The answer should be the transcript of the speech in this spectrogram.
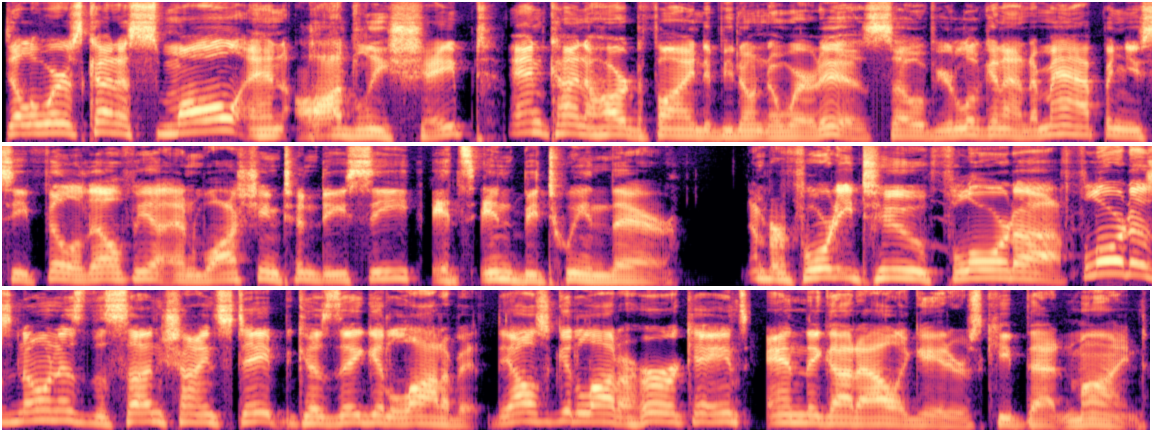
Delaware is kind of small and oddly shaped, and kind of hard to find if you don't know where it is. So if you're looking at a map and you see Philadelphia and Washington, D.C., it's in between there. Number 42, Florida. Florida is known as the Sunshine State because they get a lot of it. They also get a lot of hurricanes and they got alligators. Keep that in mind.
